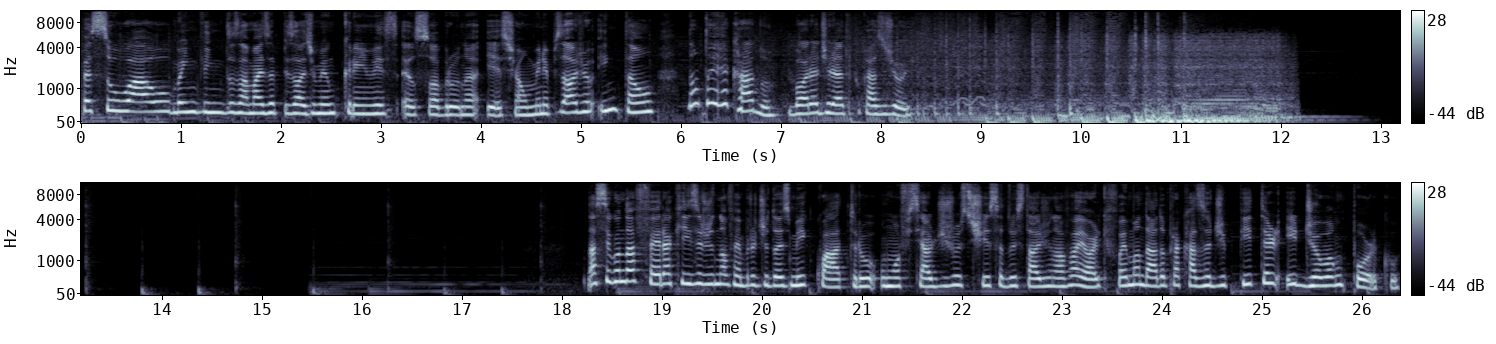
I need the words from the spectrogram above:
Pessoal! Bem-vindos a mais um episódio Mil Crimes. Eu sou a Bruna e este é um mini episódio, então não tem recado. Bora direto pro caso de hoje. Na segunda-feira, 15 de novembro de 2004, um oficial de justiça do estado de Nova York foi mandado para a casa de Peter e Joan Porco.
